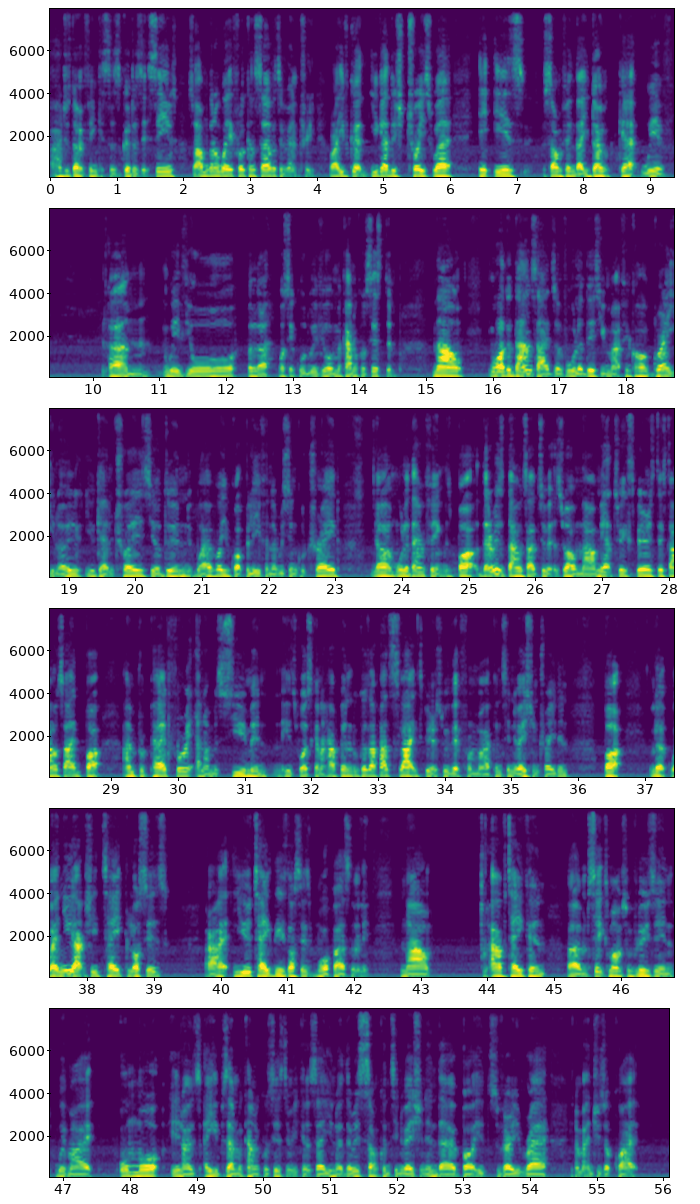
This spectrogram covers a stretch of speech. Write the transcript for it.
I just don't think it's as good as it seems. So I'm gonna wait for a conservative entry. Right? You've got you get this choice where it is something that you don't get with um with your uh, what's it called with your mechanical system. Now, what are the downsides of all of this? You might think, oh great, you know, you're getting choice, you're doing whatever, you've got belief in every single trade, um, all of them things. But there is downside to it as well. Now I'm yet to experience this downside, but I'm prepared for it and I'm assuming is what's going to happen because I've had slight experience with it from my continuation trading. But look, when you actually take losses, all right, you take these losses more personally. Now, I've taken um, six months of losing with my or more, you know, it's 80% mechanical system. You can say, you know, there is some continuation in there, but it's very rare. You know, my entries are quite,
